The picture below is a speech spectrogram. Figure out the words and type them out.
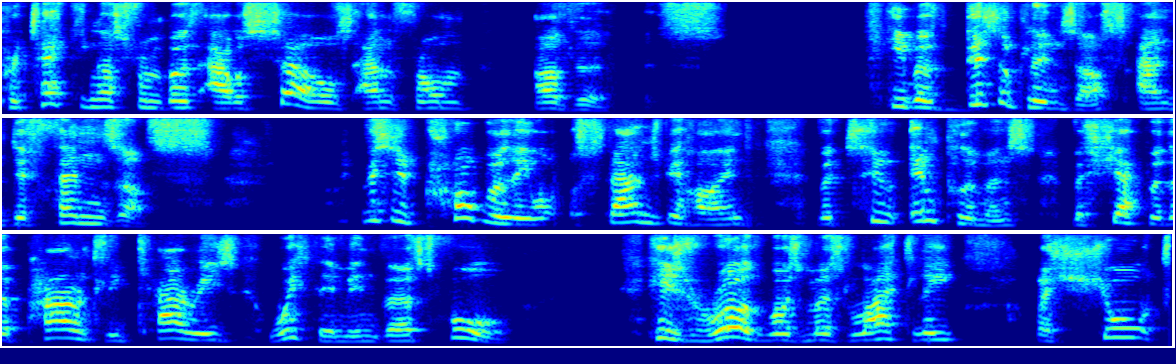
protecting us from both ourselves and from others. He both disciplines us and defends us. This is probably what stands behind the two implements the shepherd apparently carries with him in verse 4. His rod was most likely a short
